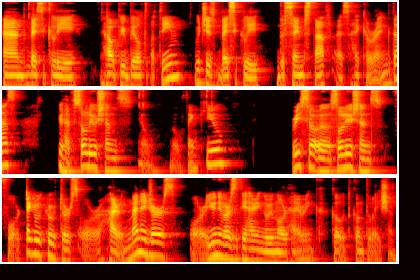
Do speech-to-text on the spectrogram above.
and basically help you build a team, which is basically the same stuff as HackerRank does. You have solutions, no, no thank you. Resol uh, solutions for tech recruiters or hiring managers or university hiring, remote hiring, code compilation.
